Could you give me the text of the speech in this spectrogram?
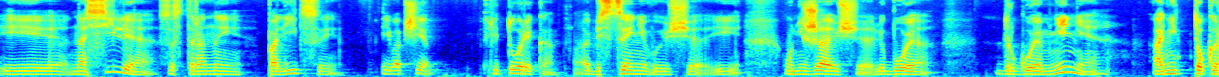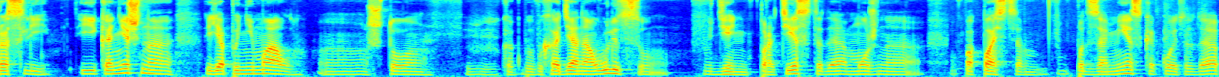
и насилие со стороны полиции и вообще риторика, обесценивающая и унижающая любое другое мнение, они только росли. И, конечно, я понимал, э, что э, как бы выходя на улицу, в день протеста, да, можно попасть там под замес какой-то, да,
